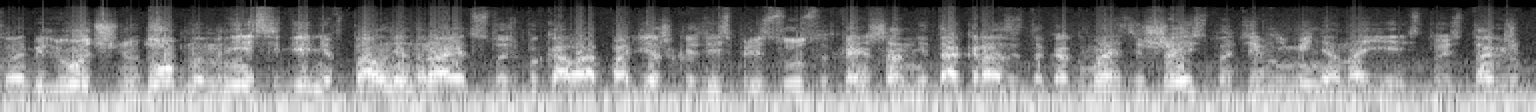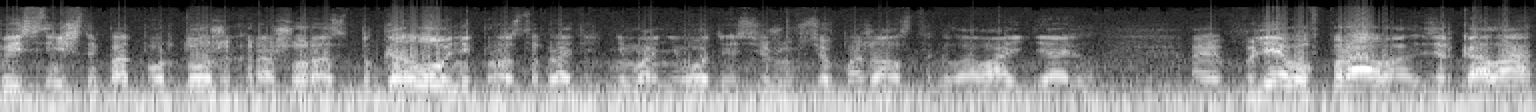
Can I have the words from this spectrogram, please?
автомобиле очень удобно. Мне сиденье вполне нравится. То есть боковая поддержка здесь присутствует. Конечно, она не так развита, как в Mazda 6, но тем не менее она есть. То есть также поясничный подпор тоже хорошо развит. Подголовник просто обратите внимание. Вот я сижу, все, пожалуйста, голова идеально. Э, влево-вправо зеркала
